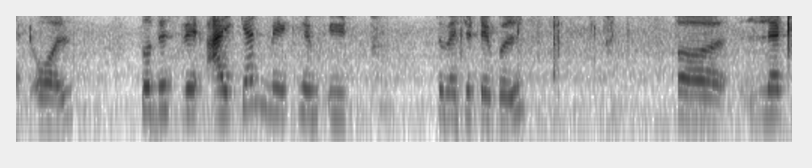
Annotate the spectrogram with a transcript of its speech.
at all. So this way I can make him eat the vegetables. Uh, let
